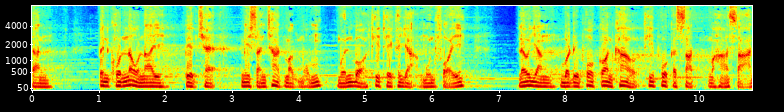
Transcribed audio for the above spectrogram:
จรรย์เป็นคนเน่าในเปียกแฉะมีสัญชาติหมักหมม เหมือนบ่อที่เทขยะมูลฝอย แล้วยังบริโภคก้อนข้าวที่พวกกษัตริย์ มหาศาล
